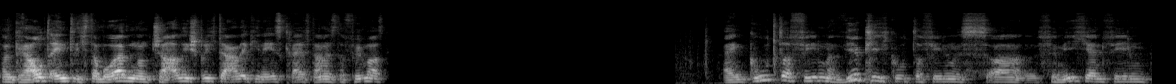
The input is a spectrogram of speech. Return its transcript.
Dann graut endlich der Morgen und Charlie, spricht der eine Chines, greift ist der Film aus. Ein guter Film, ein wirklich guter Film ist äh, für mich ein Film,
